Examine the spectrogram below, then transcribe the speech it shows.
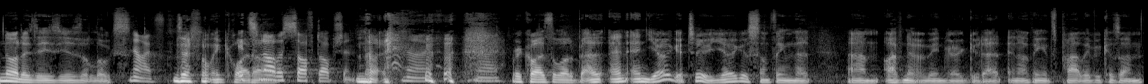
not as easy as it looks. No. It's definitely quite it's hard. not a soft option. no. No, no. Requires a lot of and and yoga too. Yoga is something that. Um, I've never been very good at, and I think it's partly because I'm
